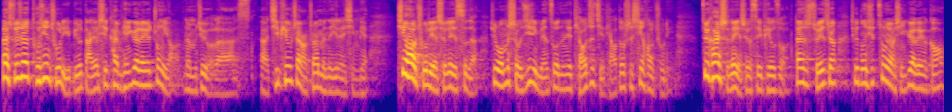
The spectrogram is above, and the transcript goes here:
但随着图形处理，比如打游戏、看片越来越重要，那么就有了啊 GPU 这样专门的一类芯片。信号处理也是类似的，就是我们手机里面做的那些调制解调都是信号处理。最开始呢也是由 CPU 做，但是随着这个东西重要性越来越高，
